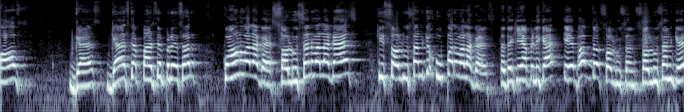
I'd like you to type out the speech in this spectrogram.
of gas gas का पार्शियल प्रेशर कौन वाला गैस? सॉल्यूशन वाला गैस कि सॉल्यूशन के ऊपर वाला गैस? तो देखिए यहाँ पे लिखा है एभव द सॉल्यूशन सॉल्यूशन के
